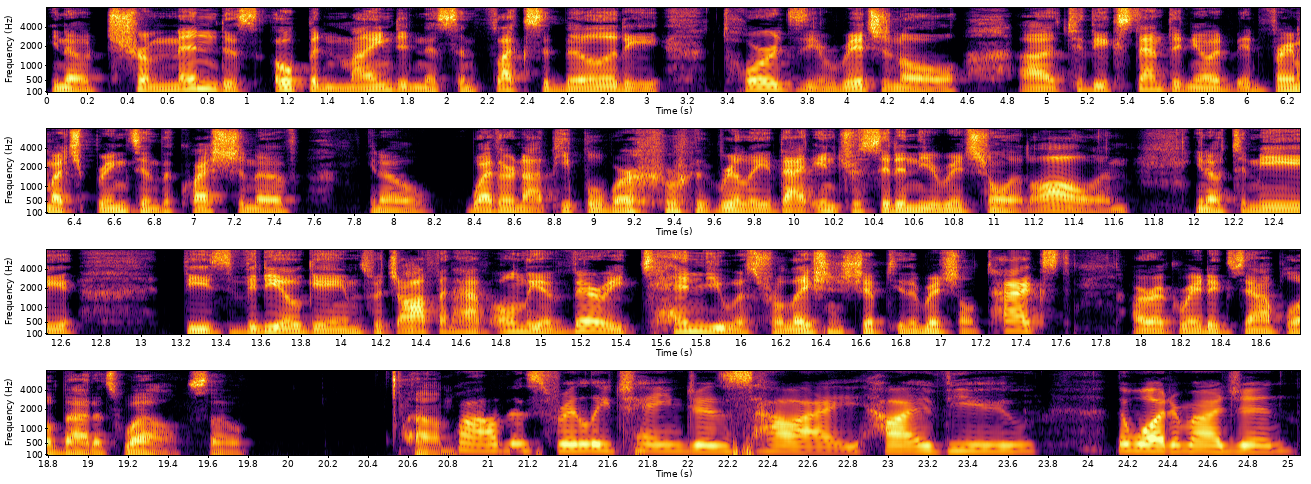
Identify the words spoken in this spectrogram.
you know, tremendous open mindedness and flexibility towards the original, uh, to the extent that you know it, it very much brings in the question of, you know, whether or not people were really that interested in the original at all. And you know, to me, these video games, which often have only a very tenuous relationship to the original text, are a great example of that as well. So, um, wow, this really changes how I how I view the water margin.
